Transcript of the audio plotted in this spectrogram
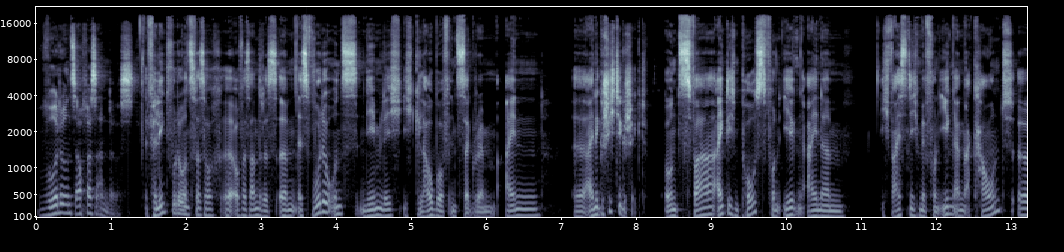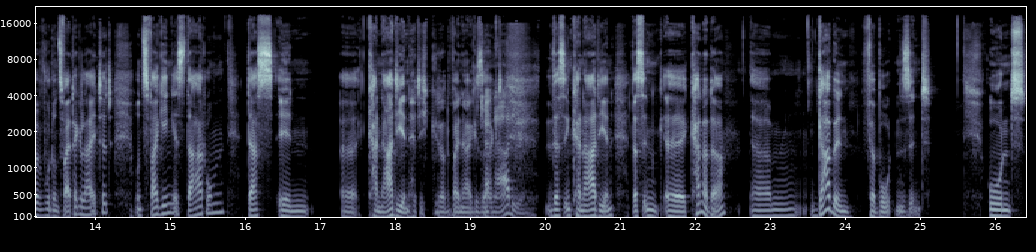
wurde uns auch was anderes. Verlinkt wurde uns was auch, äh, auch was anderes. Ähm, es wurde uns nämlich, ich glaube, auf Instagram ein, äh, eine Geschichte geschickt. Und zwar eigentlich ein Post von irgendeinem ich weiß nicht mehr, von irgendeinem Account äh, wurde uns weitergeleitet. Und zwar ging es darum, dass in äh, Kanadien, hätte ich gerade beinahe gesagt. Kanadien. Dass in Kanadien, dass in äh, Kanada ähm, Gabeln verboten sind. Und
